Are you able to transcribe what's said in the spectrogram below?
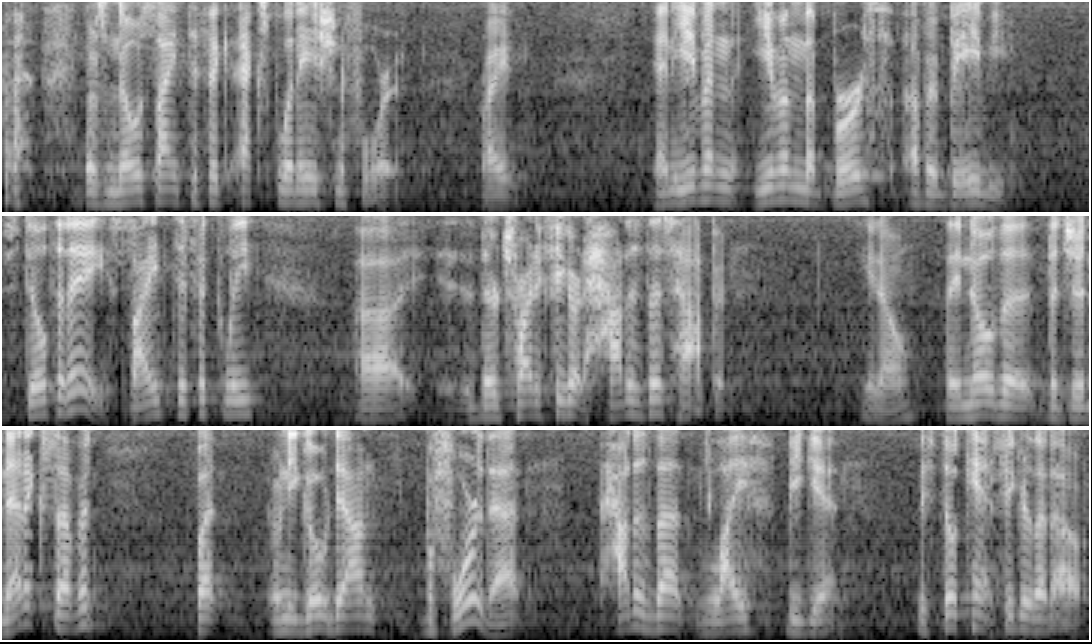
there's no scientific explanation for it, right? And even even the birth of a baby, still today, scientifically, uh, they're trying to figure out how does this happen. You know, they know the the genetics of it, but when you go down before that, how does that life begin? They still can't figure that out.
